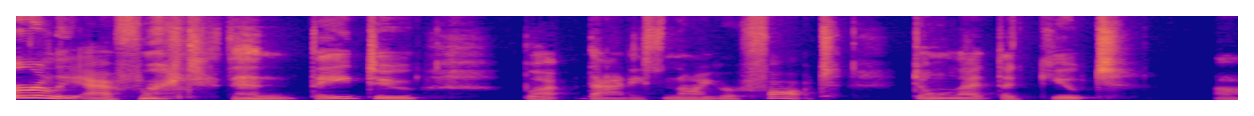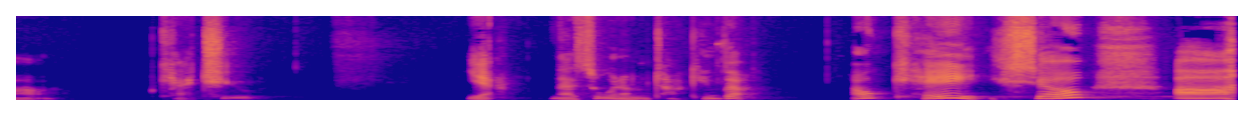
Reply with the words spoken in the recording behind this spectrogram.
early effort than they do, but that is not your fault don't let the guilt uh, catch you. Yeah, that's what I'm talking about. Okay, so uh,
